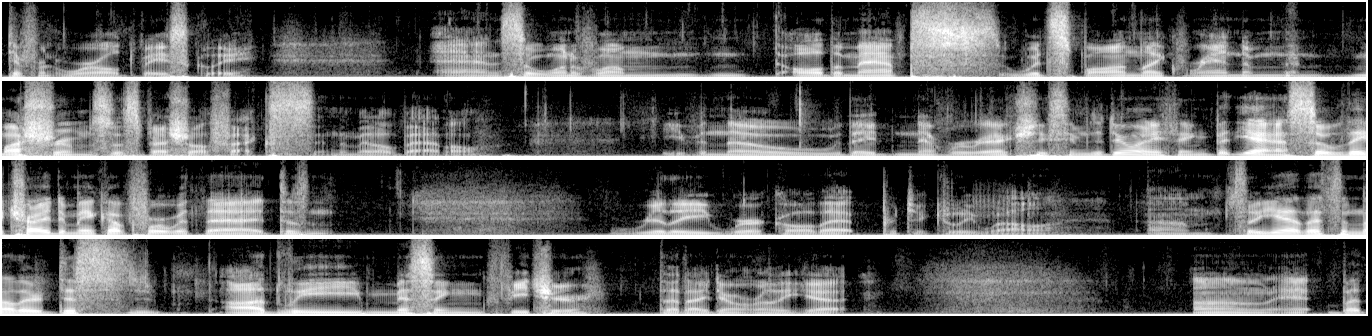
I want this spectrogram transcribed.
different world basically. And so one of them, all the maps would spawn like random mushrooms with special effects in the middle of battle even though they'd never actually seem to do anything. But yeah, so they tried to make up for it with that. It doesn't really work all that particularly well. Um, so yeah, that's another dis- oddly missing feature that I don't really get. Um, eh, but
